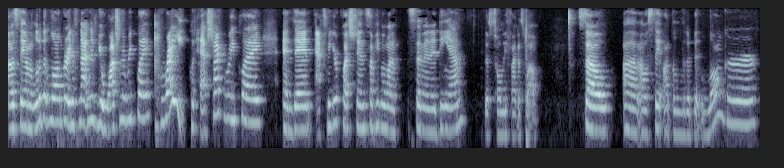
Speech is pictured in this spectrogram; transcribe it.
I'll stay on a little bit longer. And if not, and if you're watching the replay, great. Put hashtag replay and then ask me your questions. Some people want to send in a DM. That's totally fine as well. So um, I will stay on a little bit longer.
